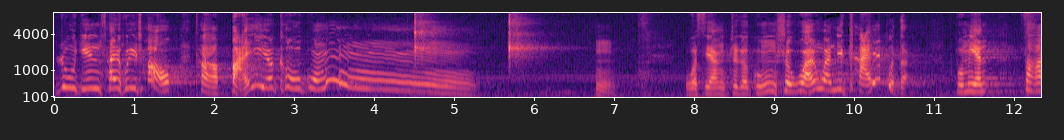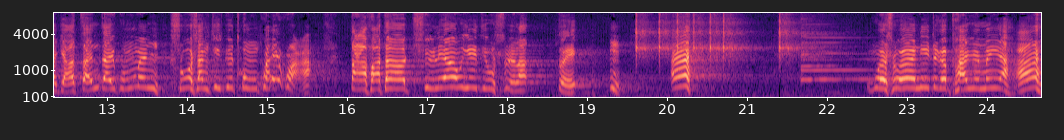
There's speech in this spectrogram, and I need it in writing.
如今才回朝，他半夜叩宫。嗯，我想这个宫是万万你开不得，不免咱家站在宫门说上几句痛快话，打发他去了也就是了。对，嗯，哎。我说你这个潘仁美呀，啊！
